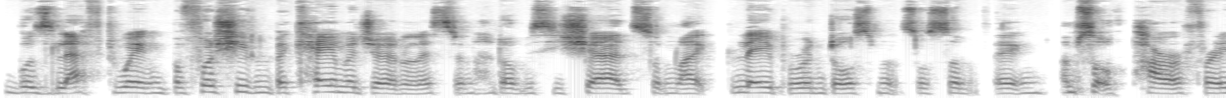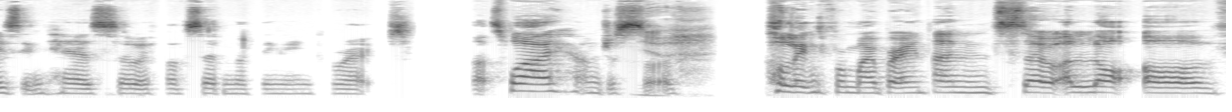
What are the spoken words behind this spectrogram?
was left wing before she even became a journalist and had obviously shared some like labor endorsements or something. I'm sort of paraphrasing here so if i've said anything incorrect that's why. I'm just sort yeah. of pulling from my brain. And so a lot of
